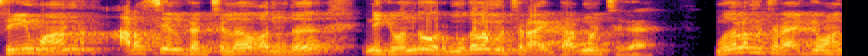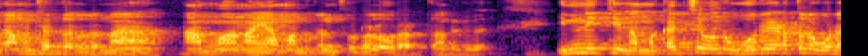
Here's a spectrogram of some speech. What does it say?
சீமான் அரசியல் கட்சியில வந்து இன்னைக்கு வந்து ஒரு முதலமைச்சர் ஆயிட்டாருன்னு வச்சுக்க முதலமைச்சர் ஆக்கி உனக்கு அமைச்சர் தரலன்னா ஆமா நான் ஏமாந்துட்டேன்னு சொல்றதுல ஒரு அர்த்தம் இருக்குது இன்னைக்கு நம்ம கட்சி வந்து ஒரு இடத்துல கூட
